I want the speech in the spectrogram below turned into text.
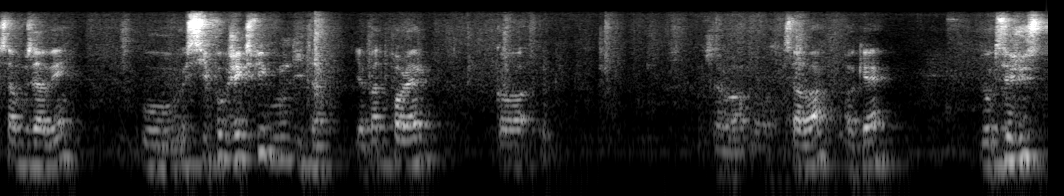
Ça, vous avez? Ou s'il faut que j'explique, vous me dites. Il n'y a pas de problème Quand- Ça va. Ça va Ok. Donc c'est juste,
